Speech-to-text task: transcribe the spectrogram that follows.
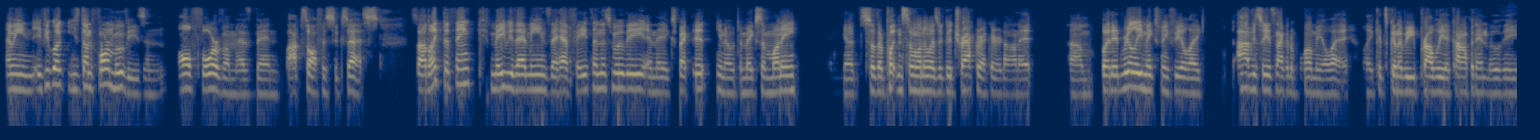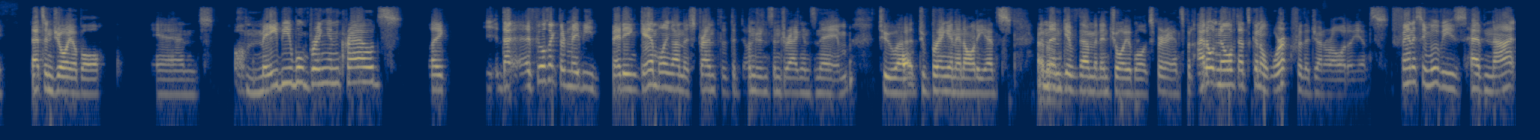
I mean, if you look, he's done four movies and all four of them have been box office success. So I'd like to think maybe that means they have faith in this movie and they expect it, you know, to make some money. You know, so they're putting someone who has a good track record on it. Um, but it really makes me feel like obviously it's not going to blow me away. Like it's going to be probably a competent movie that's enjoyable, and oh, maybe we'll bring in crowds. Like that, it feels like they're maybe betting, gambling on the strength of the Dungeons and Dragons name to uh, to bring in an audience and then give them an enjoyable experience. But I don't know if that's going to work for the general audience. Fantasy movies have not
